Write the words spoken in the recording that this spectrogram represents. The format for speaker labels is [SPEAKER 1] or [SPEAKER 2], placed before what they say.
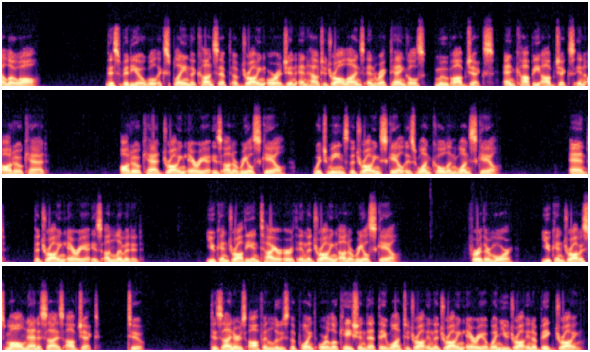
[SPEAKER 1] Hello all. This video will explain the concept of drawing origin and how to draw lines and rectangles, move objects, and copy objects in AutoCAD. AutoCAD drawing area is on a real scale, which means the drawing scale is 1 colon 1 scale. And, the drawing area is unlimited. You can draw the entire earth in the drawing on a real scale. Furthermore, you can draw a small nanosize object, too. Designers often lose the point or location that they want to draw in the drawing area when you draw in a big drawing.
